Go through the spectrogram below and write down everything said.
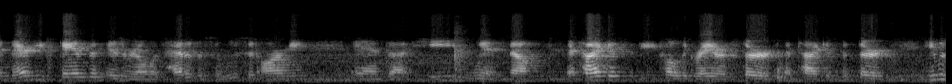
And there he stands in Israel as head of the Seleucid army, and uh, he wins. Now, Antiochus, he called the Great, or third, Antiochus the third, he was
